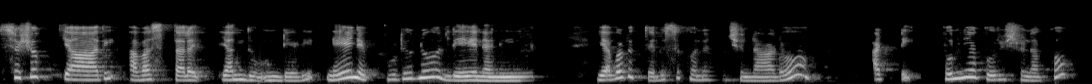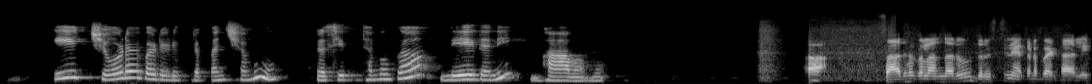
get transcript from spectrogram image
సుషుప్త్యాది అవస్థల యందు ఉండేది నేనెప్పుడునూ లేనని ఎవడు తెలుసుకొనుచున్నాడో అట్టి పుణ్య పురుషునకు ఈ చూడబడి ప్రపంచము ప్రసిద్ధముగా లేదని భావము. సాధకులందరూ దృష్టిని ఎక్కడ పెట్టాలి?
